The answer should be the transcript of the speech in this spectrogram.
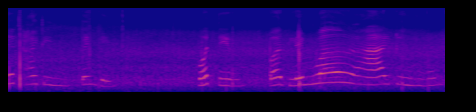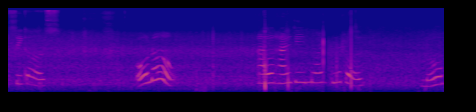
Let's hide in painting. But the but limber hide in seekers. Oh no! I will hide in my computer. No.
